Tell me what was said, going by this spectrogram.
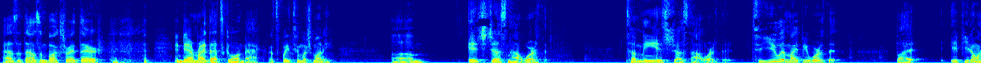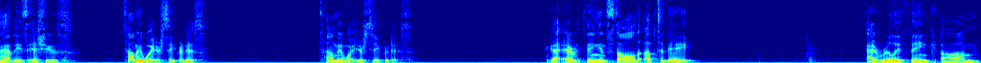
that's a thousand bucks right there. And damn right, that's going back. That's way too much money. Um, it's just not worth it. To me, it's just not worth it. To you, it might be worth it. But if you don't have these issues, tell me what your secret is. Tell me what your secret is. I got everything installed up to date. I really think um,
